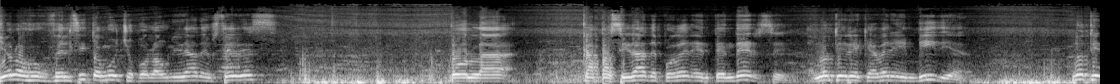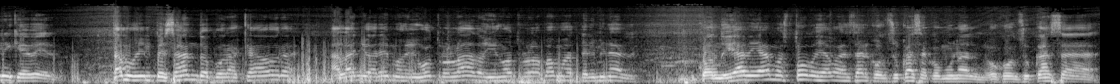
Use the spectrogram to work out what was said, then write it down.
Yo los felicito mucho por la unidad de ustedes por la capacidad de poder entenderse. No tiene que haber envidia, no tiene que haber. Estamos empezando por acá ahora, al año haremos en otro lado y en otro lado vamos a terminar. Cuando ya veamos, todos ya van a estar con su casa comunal o con su casa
